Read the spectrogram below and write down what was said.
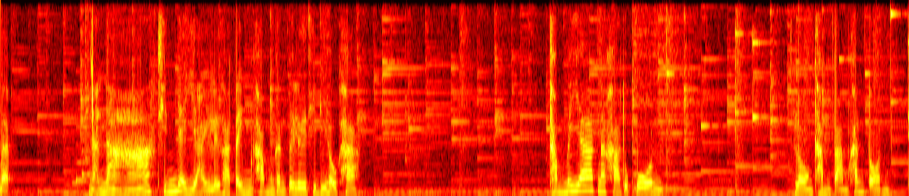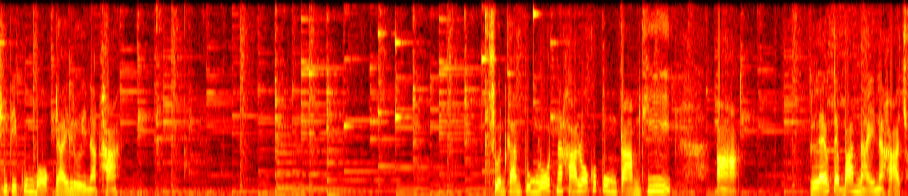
แบบ หนาๆชิ้นใหญ่ ๆ เลยค่ะ เต็มคำกันไปเลยทีเดียวค่ะทำไม่ยากนะคะทุกคน ลองทำตามขั้นตอนที่พี่กุ้งบอกได้เลยนะคะส่วนการปรุงรสนะคะ เราก็ปรุงตามที่แล้วแต่บ้านไหนนะคะ ช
